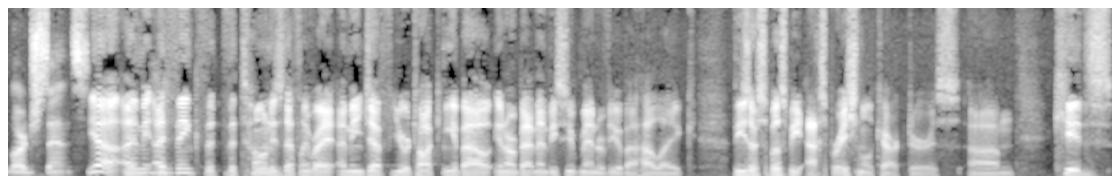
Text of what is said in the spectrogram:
large sense. Yeah, I mean, I think that the tone is definitely right. I mean, Jeff, you were talking about in our Batman v Superman review about how like these are supposed to be aspirational characters. Um, kids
